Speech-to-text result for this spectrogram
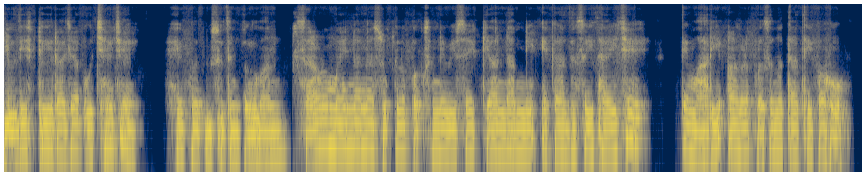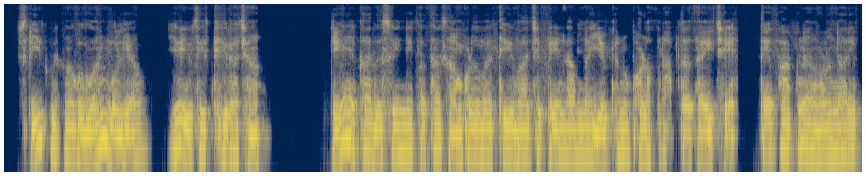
યુધિષ્ઠિર રાજા પૂછે છે, હે મધુસૂદન ભગવાન, શ્રાવણ મહિનાના શુક્લ પક્ષને વિશે ક્યાં નામની એકાદશી થાય છે? તે મારી આગળ પ્રસન્નતાથી કહો. શ્રી કૃષ્ણ ભગવાન બોલ્યા, હે યુધિષ્ઠિર રાજા, જે એકાદશીની કથા સાંભળવાથી વાજપેયી નામના યજ્ઞનું ફળ પ્રાપ્ત થાય છે, તે પાપને હણનારી તથા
